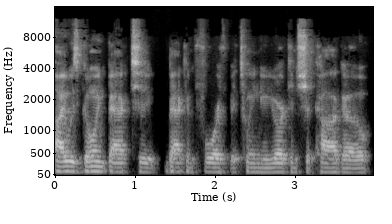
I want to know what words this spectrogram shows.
I was going back to back and forth between New York and Chicago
